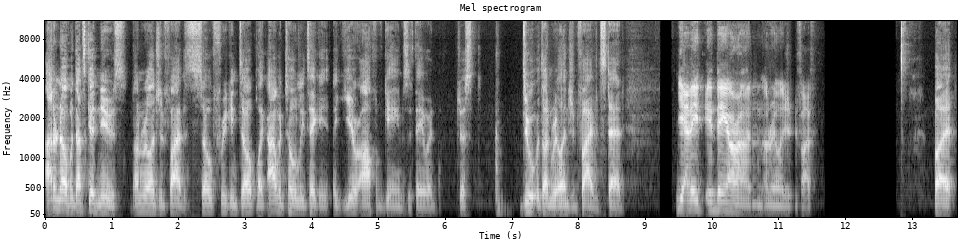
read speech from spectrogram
I don't know, but that's good news. Unreal Engine 5 is so freaking dope. Like, I would totally take a, a year off of games if they would just do it with Unreal Engine 5 instead. Yeah, they they are on Unreal Engine 5. But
